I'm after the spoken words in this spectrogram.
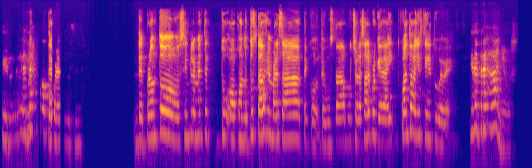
sí, él es poco para el dulce de pronto simplemente tú, o cuando tú estabas embarazada, te, te, gustaba mucho la sal, porque de ahí, ¿cuántos años tiene tu bebé? Tiene tres años.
